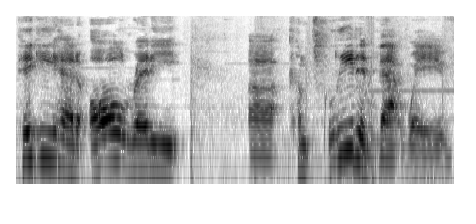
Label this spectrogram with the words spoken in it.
Piggy had already uh, completed that wave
